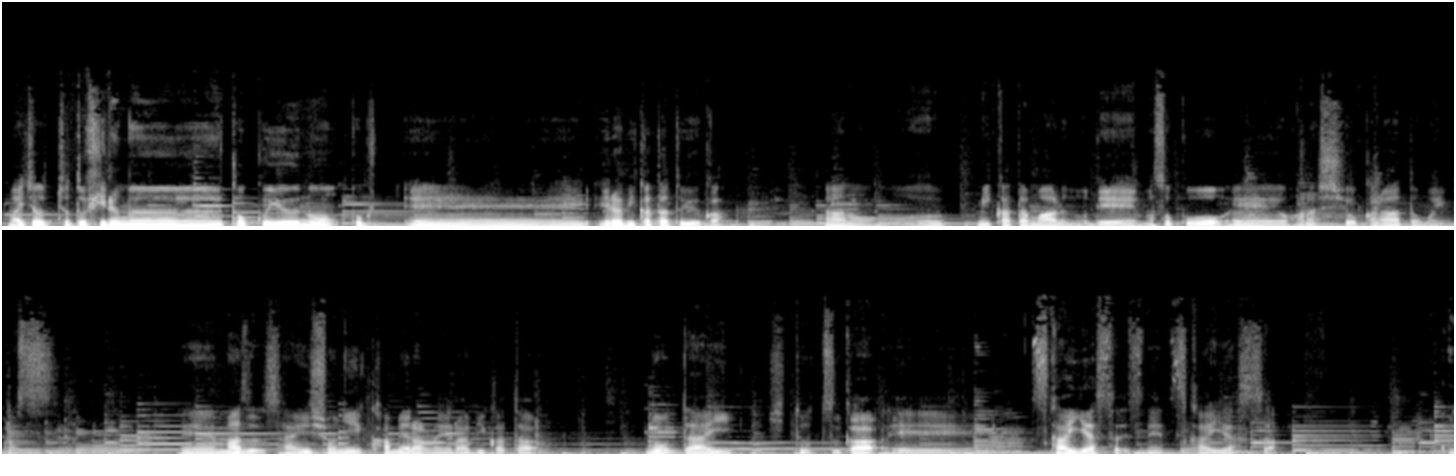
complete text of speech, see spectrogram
まあ、一応ちょっとフィルム特有の特、えー、選び方というかあの見方もあるので、まあ、そこを、えー、お話ししようかなと思います、えー、まず最初にカメラの選び方の第一つが、えー、使いやすさですね。使いやすさ。こ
